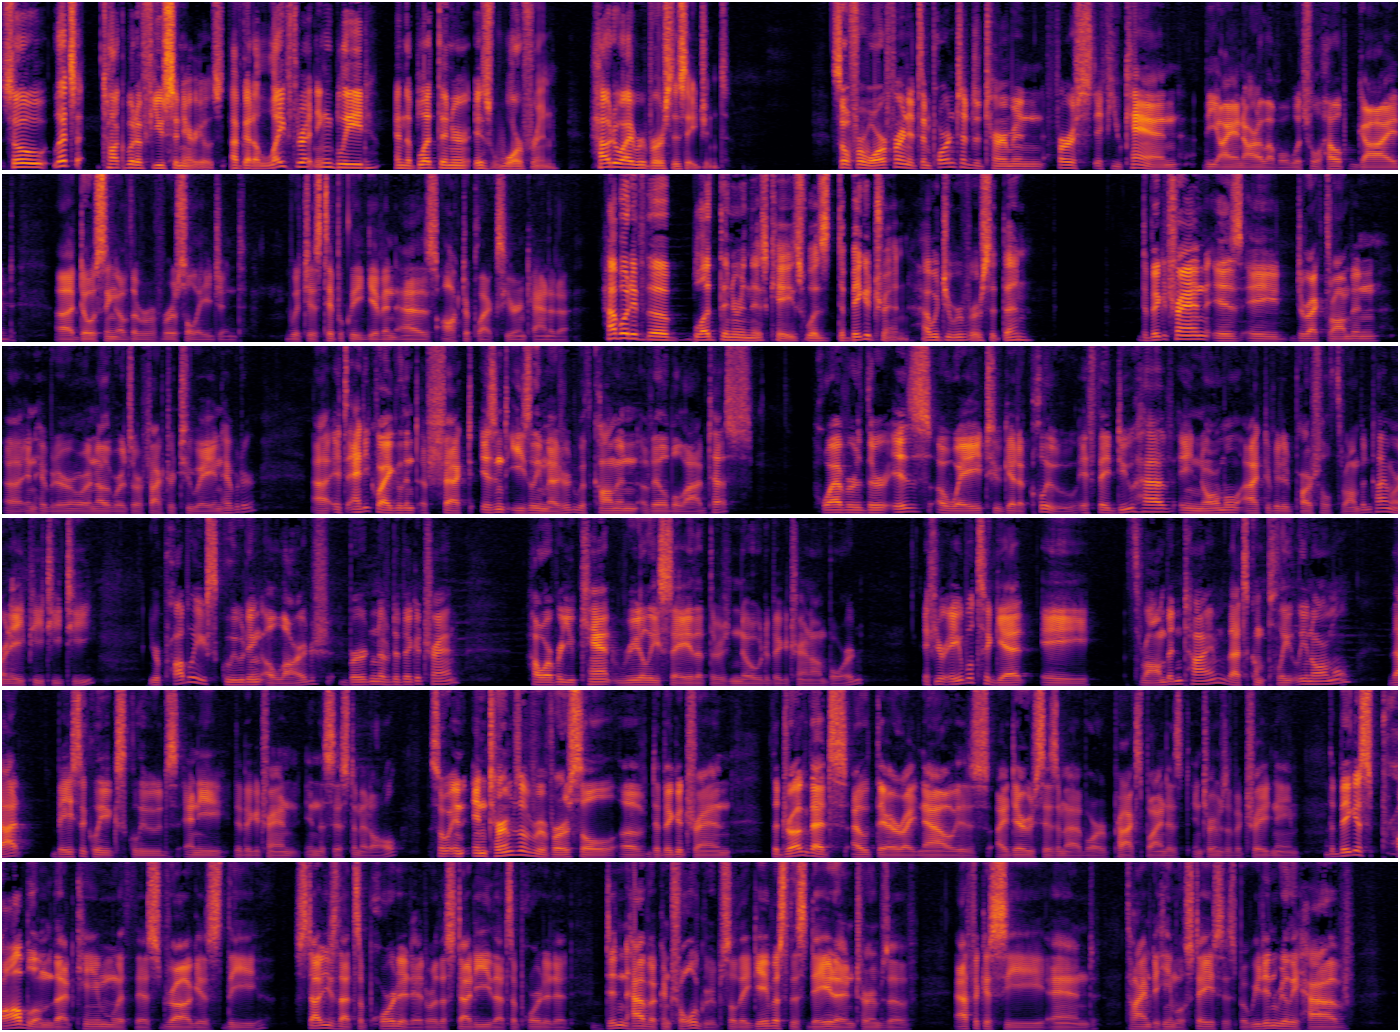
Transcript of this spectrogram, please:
So let's talk about a few scenarios. I've got a life threatening bleed, and the blood thinner is warfarin. How do I reverse this agent? So for warfarin, it's important to determine first, if you can, the INR level, which will help guide uh, dosing of the reversal agent, which is typically given as Octaplex here in Canada. How about if the blood thinner in this case was dabigatran? How would you reverse it then? Dabigatran is a direct thrombin uh, inhibitor, or in other words, a factor 2A inhibitor. Uh, its anticoagulant effect isn't easily measured with common available lab tests. However, there is a way to get a clue. If they do have a normal activated partial thrombin time or an APTT, you're probably excluding a large burden of dabigatran. However, you can't really say that there's no dabigatran on board. If you're able to get a thrombin time that's completely normal, that basically excludes any dabigatran in the system at all. So, in, in terms of reversal of dabigatran, the drug that's out there right now is idarucizumab or Praxbind as in terms of a trade name. The biggest problem that came with this drug is the studies that supported it or the study that supported it didn't have a control group. So they gave us this data in terms of efficacy and time to hemostasis, but we didn't really have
